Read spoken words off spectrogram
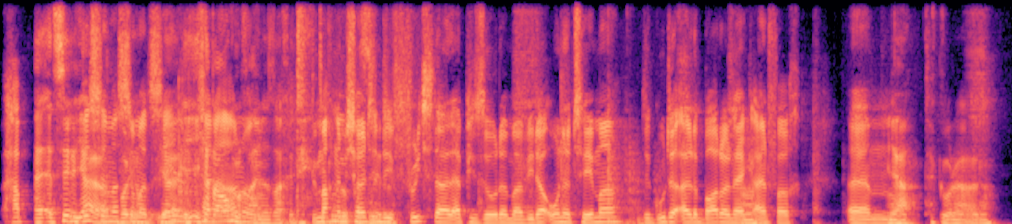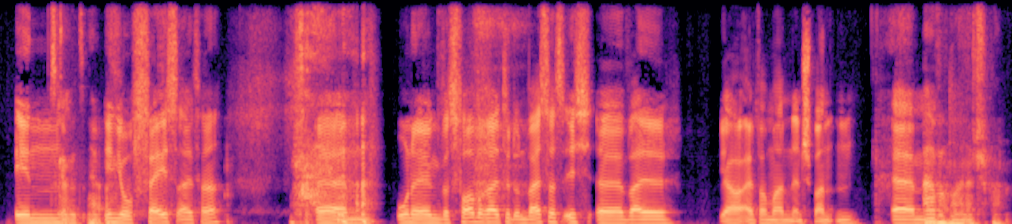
hab Äh, erzähl, ein bisschen ja, was zum ich auch- ja, Erzählen, Ich hatte auch noch Ahnung. eine Sache. Die, Wir die machen mir nämlich heute die Freestyle-Episode mal wieder ohne Thema. Der gute alte Bottleneck Mhm. einfach ähm. Ja, der gute Alter. in, ja. in your face, Alter. Ähm, ohne irgendwas vorbereitet und weiß was ich, äh, weil, ja, einfach mal einen entspannten. Ähm, Einfach mal entspannen.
